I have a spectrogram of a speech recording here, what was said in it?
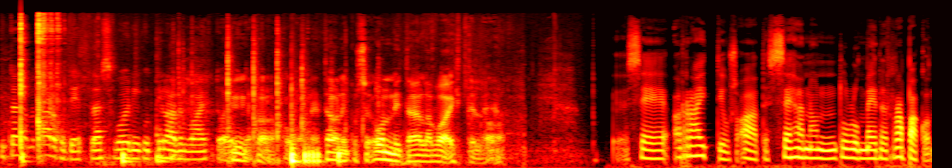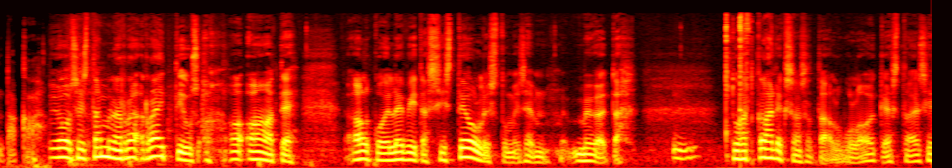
Mutta tätä mä tarkoitin, että tässä voi niinku tilanne vaihtoa. YKK. yhtäkkiä. Tämä on niin kuin se onni täällä vaihtelee. Se raittiusaate, sehän on tullut meidän rapakon takaa. Joo, siis tämmöinen ra- raittiusaate alkoi levitä siis teollistumisen myötä. Mm. 1800-luvulla oikeastaan, ja se,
